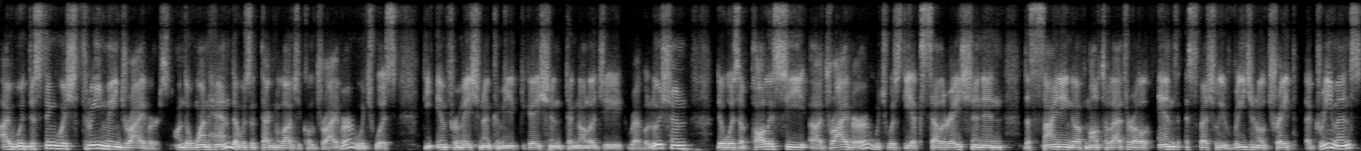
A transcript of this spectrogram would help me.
I would distinguish three main drivers. On the one hand, there was a technological driver, which was the information and communication technology revolution. There was a policy uh, driver, which was the acceleration in the signing of multilateral and especially regional trade agreements.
